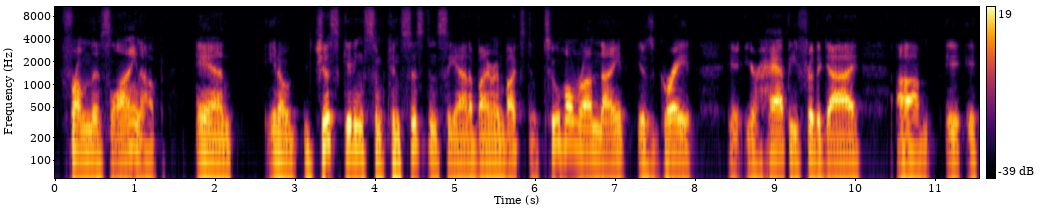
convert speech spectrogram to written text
from this lineup and you know, just getting some consistency out of Byron Buxton. Two home run night is great. You're happy for the guy. Um, it, it,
